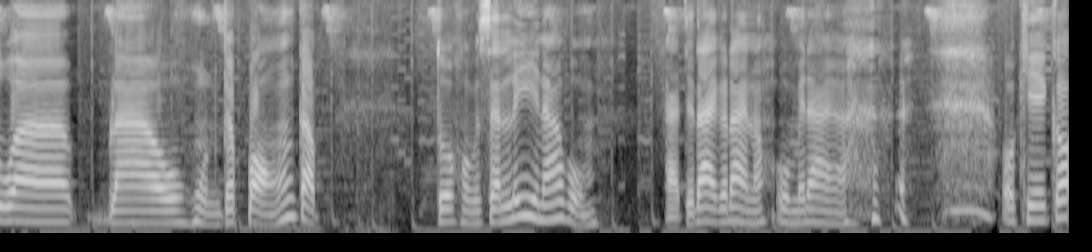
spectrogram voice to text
ตัวบราวหุ่นกระป๋องกับตัวของแซนลี่นะครับผม อาจจะได้ก็ได้เนาะโอ้ไม่ได้นะโอเคก็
